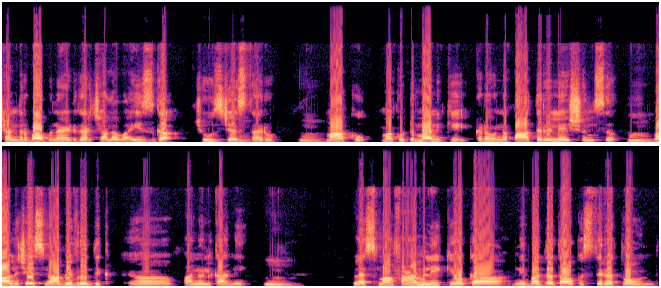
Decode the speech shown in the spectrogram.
చంద్రబాబు నాయుడు గారు చాలా వైజ్గా చూస్ చేస్తారు. మాకు మా కుటుంబానికి ఇక్కడ ఉన్న పాత రిలేషన్స్ వాళ్ళు చేసిన అభివృద్ధి పనులు కానీ ప్లస్ మా ఫ్యామిలీకి ఒక నిబద్ధత ఒక స్థిరత్వం ఉంది.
